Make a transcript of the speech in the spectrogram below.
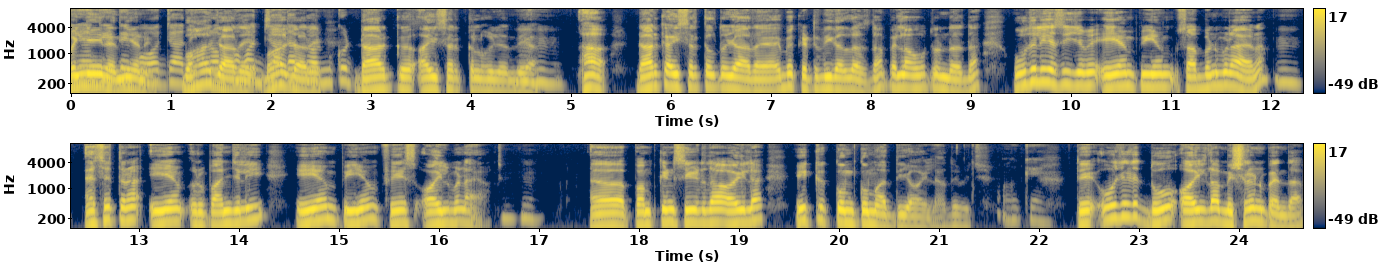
ਪਈਆਂ ਹੀ ਰਹਿੰਦੀਆਂ ਨੇ। ਬਹੁਤ ਜ਼ਿਆਦਾ ਬਹੁਤ ਜ਼ਿਆਦਾ ਡਾਰਕ ਆਈ ਸਰਕਲ ਹੋ ਜਾਂਦੇ ਆ। ਹਾਂ ਡਾਰਕ ਆਈ ਸਰਕਲ ਤੋਂ ਯਾਦ ਆਇਆ ਇਹ ਮੈਂ ਕਿੱਟ ਦੀ ਗੱਲ ਦੱਸਦਾ ਪਹਿਲਾਂ ਉਹ ਤੁਹਾਨੂੰ ਦੱਸਦਾ। ਉਹਦੇ ਲਈ ਅਸੀਂ ਜਿਵੇਂ ਏਐਮ ਪੀਐਮ ਸਾਬਣ ਬਣਾਇਆ ਨਾ ਐਸੇ ਤਰ੍ਹਾਂ AM Rupanjali AM PM face oil ਬਣਾਇਆ। ਪੰਪਕਿਨ ਸੀਡ ਦਾ ਆਇਲ ਹੈ ਇੱਕ ਕੁਮਕੁਮ ਆਦੀ ਆਇਲ ਹੈ ਉਹਦੇ ਵਿੱਚ। ਓਕੇ ਤੇ ਉਹ ਜਿਹੜੇ ਦੋ ਆਇਲ ਦਾ ਮਿਸ਼ਰਣ ਪੈਂਦਾ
